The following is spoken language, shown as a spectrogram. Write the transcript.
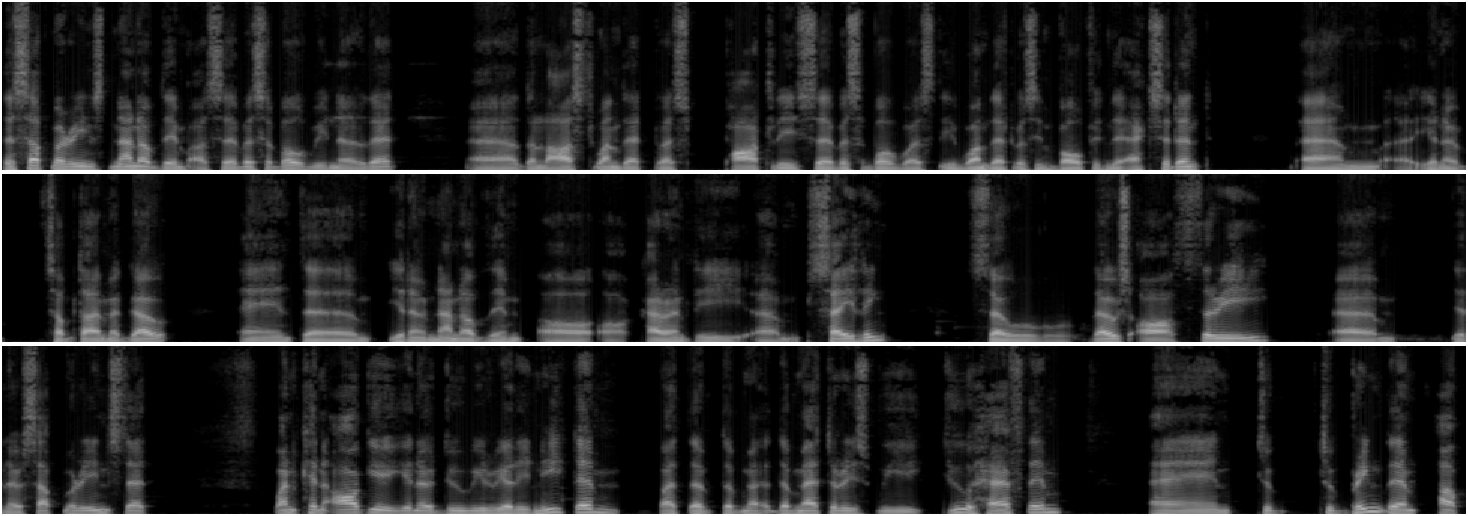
The submarines, none of them are serviceable. We know that. Uh, the last one that was partly serviceable was the one that was involved in the accident, um, uh, you know, some time ago. And, um, you know, none of them are, are currently um, sailing. So those are three, um, you know, submarines that one can argue, you know, do we really need them? But the, the, the matter is we do have them and to, to bring them up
